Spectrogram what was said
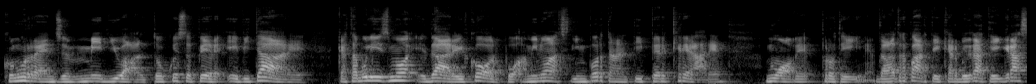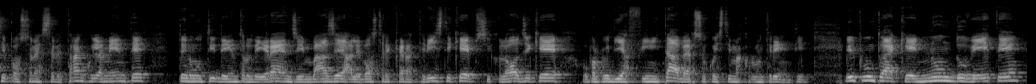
con un range medio-alto, questo per evitare catabolismo e dare al corpo aminoacidi importanti per creare nuove proteine. Dall'altra parte i carboidrati e i grassi possono essere tranquillamente tenuti dentro dei range in base alle vostre caratteristiche psicologiche o proprio di affinità verso questi macronutrienti. Il punto è che non dovete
